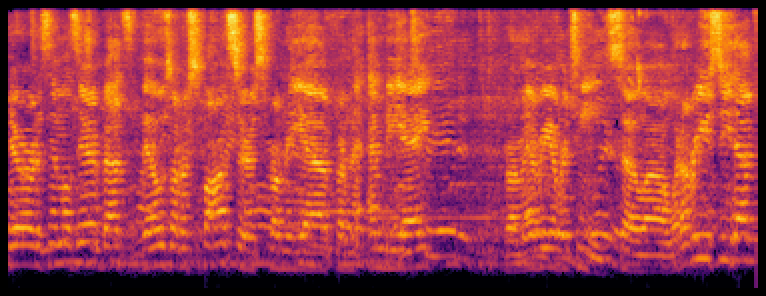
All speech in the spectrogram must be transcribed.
there are the symbols here. That's those are the sponsors from the uh, from the NBA, from every other team. So uh, whatever you see them,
